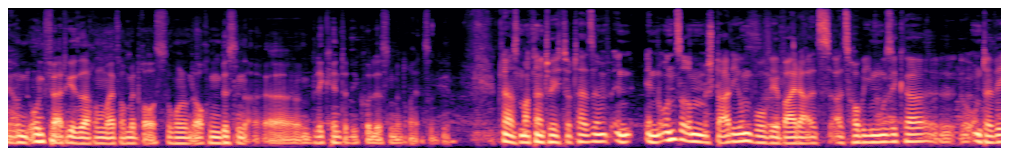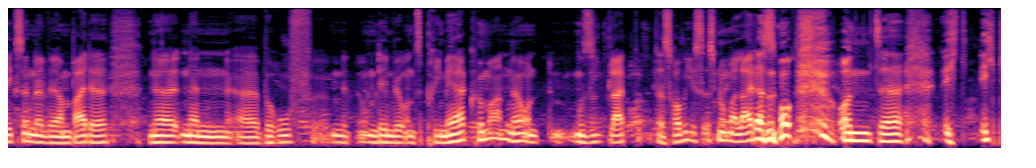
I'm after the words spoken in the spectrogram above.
un unfertige Sachen einfach mit rauszuholen und auch ein bisschen äh, einen Blick hinter die Kulissen mit reinzugeben. Klar, das macht natürlich total Sinn. In, in unserem Stadium, wo wir beide als, als Hobbymusiker äh, unterwegs sind, ne, wir haben beide ne, einen äh, Beruf, mit, um den wir uns primär kümmern. Ne, und Musik bleibt das Hobby, es ist nun mal leider so. Und äh, ich, ich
